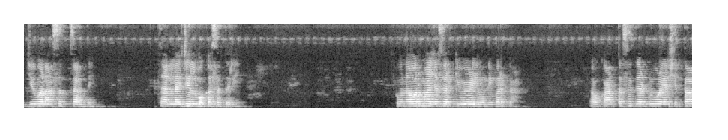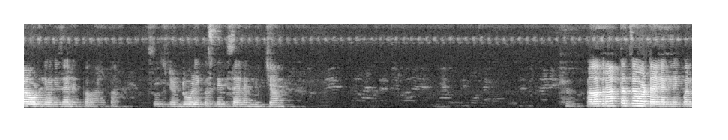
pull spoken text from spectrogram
जीवन असंच चाललंय. चाललाय जन्म कसा तरी. कोणावर माझ्यासारखी वेळ येऊ नये बरं का. अहो का आता सध्या डोळे असे तार ओढले झालेत बघा आता. सुजले डोळे कसले दिसायला लागले जाम. मला तर आत्ताच जवळ वाटायला लागले पण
